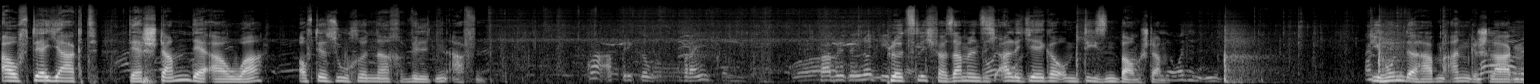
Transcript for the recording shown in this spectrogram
Auf der Jagd, der Stamm der Aua auf der Suche nach wilden Affen. Plötzlich versammeln sich alle Jäger um diesen Baumstamm. Die Hunde haben angeschlagen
